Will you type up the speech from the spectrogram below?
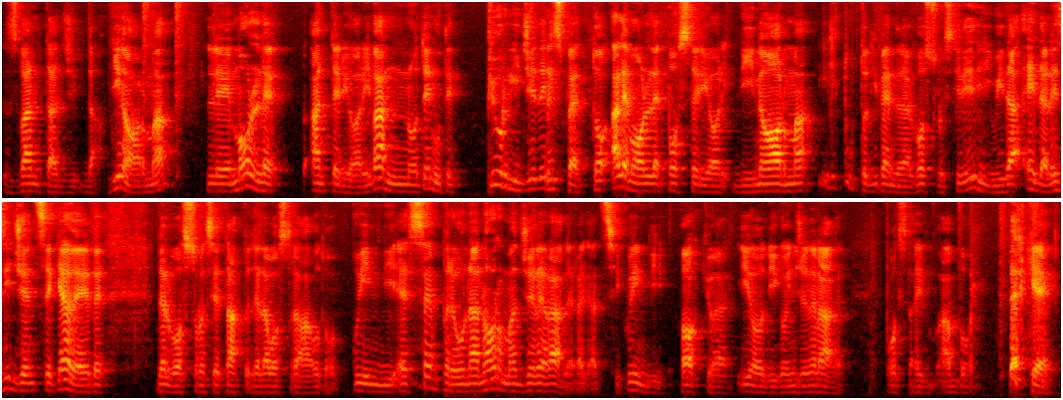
svantaggi dà. Di norma le molle anteriori vanno tenute più rigide rispetto alle molle posteriori di norma. Il tutto dipende dal vostro stile di guida e dalle esigenze che avete del vostro setup della vostra auto. Quindi è sempre una norma generale ragazzi. Quindi occhio eh, io dico in generale poi stai a voi. Perché?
